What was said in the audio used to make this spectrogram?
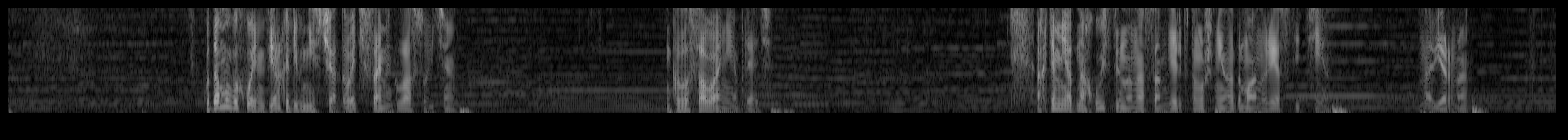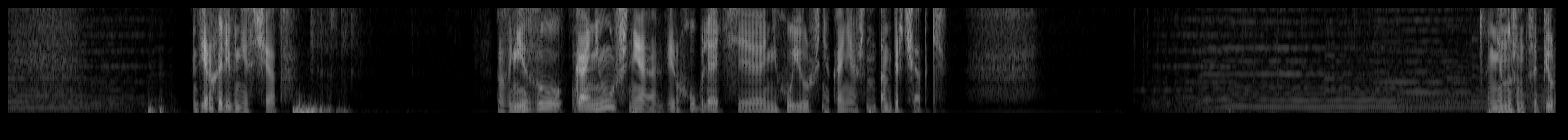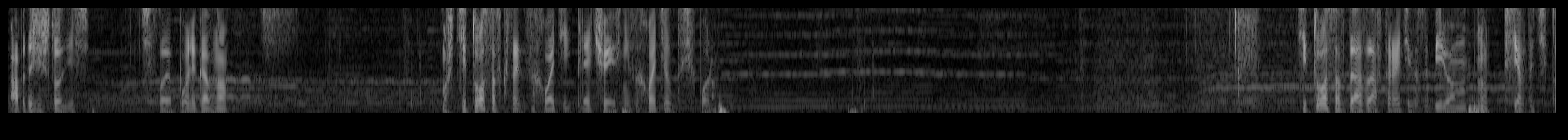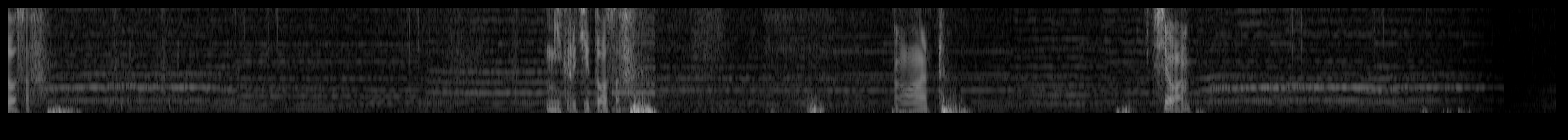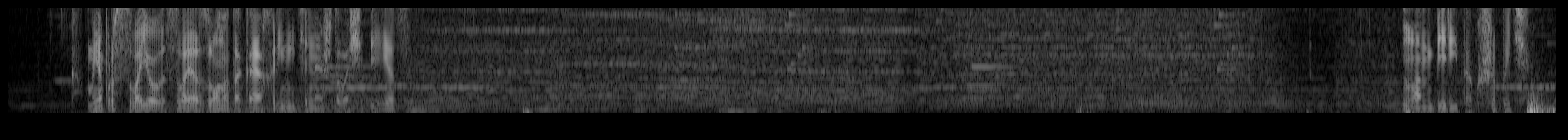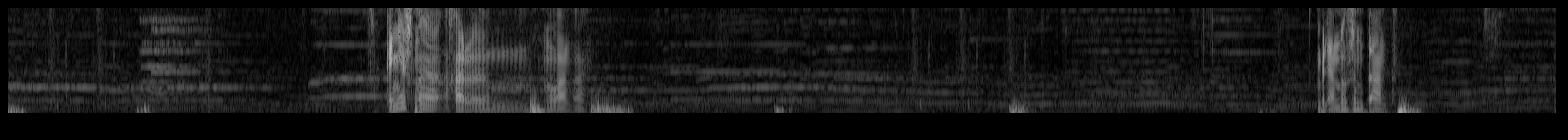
Куда мы выходим? Вверх или вниз, чат? Давайте сами голосуйте. Голосование, блядь. А хотя мне одна хуйственно, на самом деле, потому что мне надо ману резать идти. Наверное. Вверх или вниз, чат? Внизу конюшня, вверху, блядь, э, не хуюшня, конечно, там перчатки. Мне нужен цепюр... А, подожди, что здесь? Силовое поле, говно. Может, титосов, кстати, захватить, блядь? Чё я их не захватил до сих пор? Титосов, да, завтра этих заберем. Ну, псевдо-титосов. Микротитосов. Вот. Все. У меня просто свое, своя зона такая охренительная, что вообще пиздец. Ну бери, так уж и быть. Конечно, хор... Эм, ну ладно. Бля, нужен танк.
